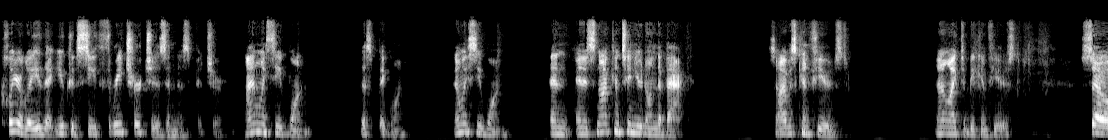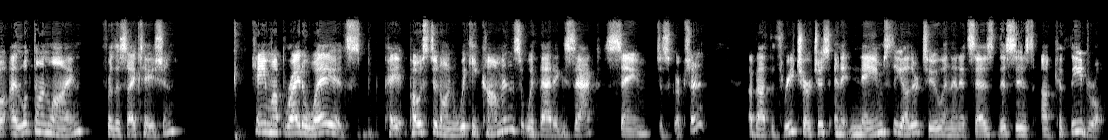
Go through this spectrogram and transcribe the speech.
clearly that you could see three churches in this picture. I only see one, this big one. I only see one. And, and it's not continued on the back. So I was confused. And I like to be confused. So I looked online for the citation, came up right away. It's posted on Wiki Commons with that exact same description about the three churches and it names the other two and then it says this is a cathedral.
